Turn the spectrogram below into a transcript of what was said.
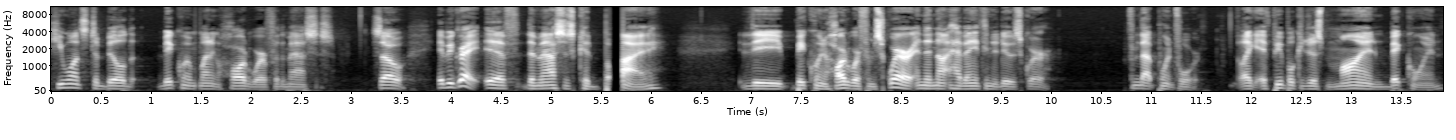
he wants to build Bitcoin mining hardware for the masses. So it'd be great if the masses could buy the Bitcoin hardware from Square and then not have anything to do with Square from that point forward. Like if people could just mine Bitcoin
